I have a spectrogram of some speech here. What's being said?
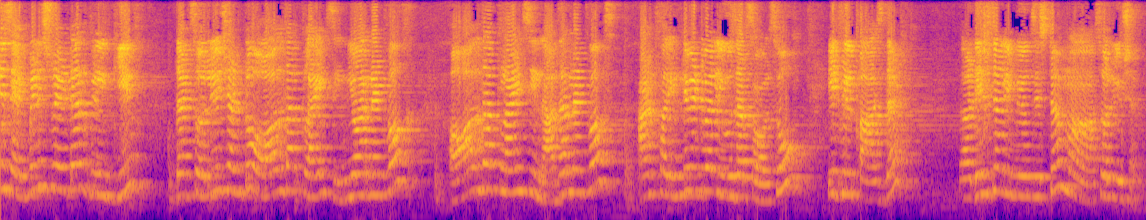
this administrator will give that solution to all the clients in your network all the clients in other networks and for individual users also it will pass that uh, digital immune system uh, solution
